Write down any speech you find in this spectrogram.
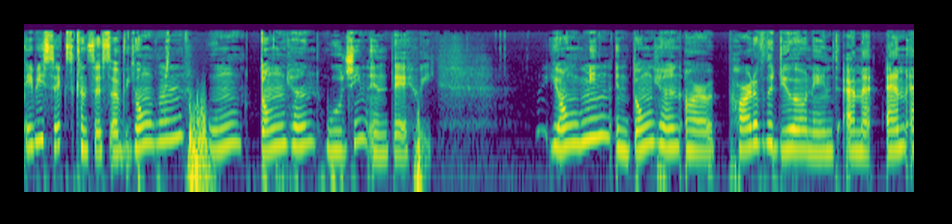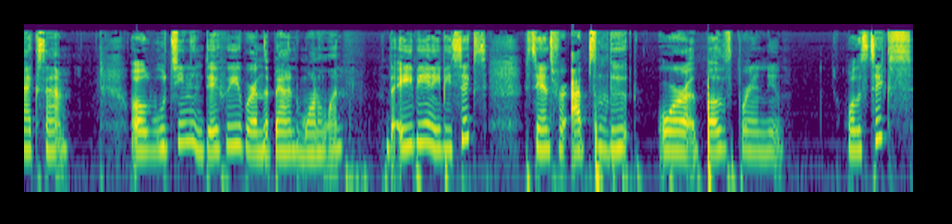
AB6IX consists of Youngmin, Woo Donghyun, Woojin, and Daehui. Youngmin and Donghyun are part of the duo named M- MXM, while Woojin and Daehui were in the band Wanna One. The AB and AB6IX stands for absolute or above brand new, while the 6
